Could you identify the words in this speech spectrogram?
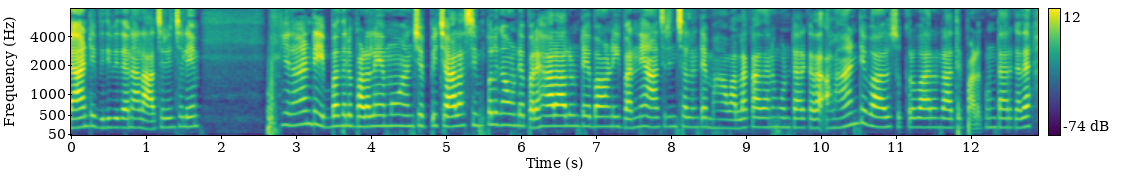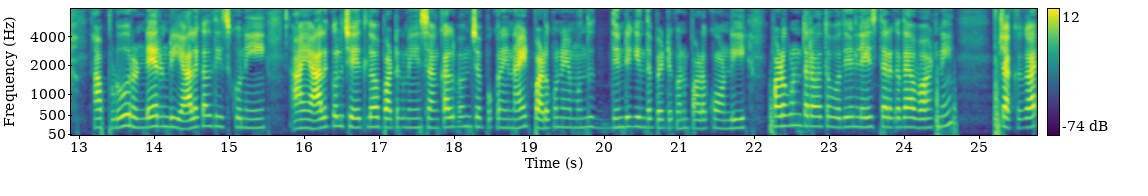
ఇలాంటి విధి విధానాలు ఆచరించలేం. ఎలాంటి ఇబ్బందులు పడలేము అని చెప్పి చాలా సింపుల్గా ఉండే పరిహారాలు ఉంటే బాగుండు ఇవన్నీ ఆచరించాలంటే మా వల్ల కాదనుకుంటారు కదా. అలాంటి వారు శుక్రవారం రాత్రి పడుకుంటారు కదా. అప్పుడు రెండే రెండు యాలకలు తీసుకుని ఆ యాలకలు చేతిలో పట్టుకుని సంకల్పం చెప్పుకొని నైట్ పడుకునే ముందు దిండి కింద పెట్టుకొని పడుకోండి. పడుకున్న తర్వాత ఉదయం లేస్తారు కదా. వాటిని చక్కగా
